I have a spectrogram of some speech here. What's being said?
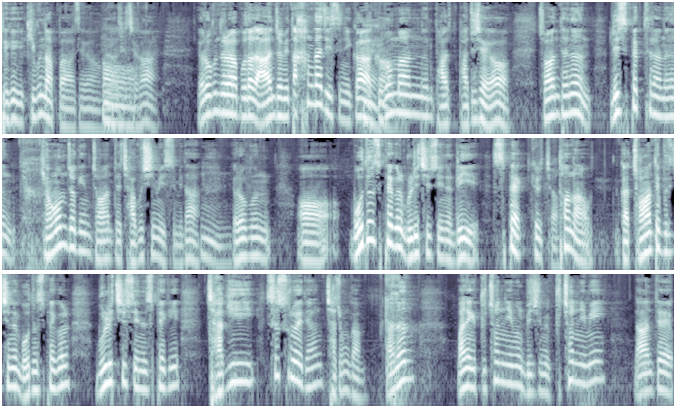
되게 기분 나빠하세요. 그래가지고 어. 제가 여러분들보다 나은 점이 딱 한 가지 있으니까 네. 그것만으로 봐, 봐주세요. 저한테는 respect라는 경험적인 저한테 자부심이 있습니다. 음. 여러분 어, 모든 스펙을 물리칠 수 있는 리, 스펙, 그렇죠. turn out. 그러니까 저한테 부딪히는 모든 스펙을 물리칠 수 있는 스펙이 자기 스스로에 대한 자존감. 나는 만약에 부처님을 믿으시면 부처님이 나한테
